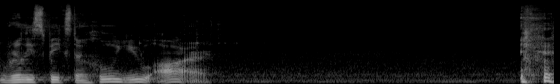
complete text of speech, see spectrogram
really speaks to who you are.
